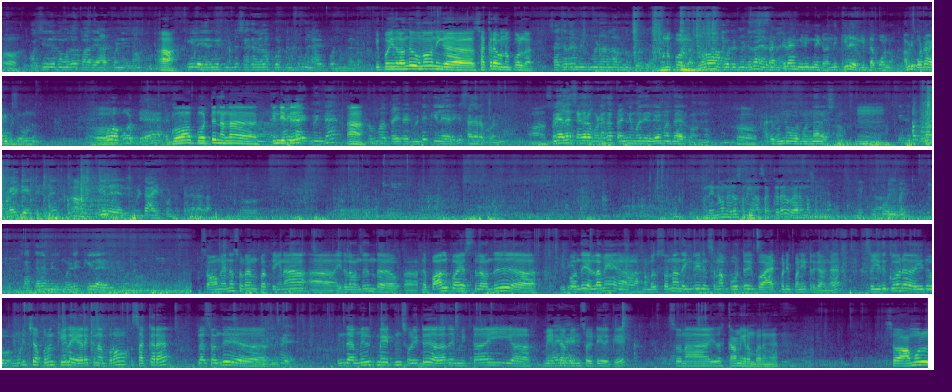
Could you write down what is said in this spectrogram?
ஓ. கொச்சி இருக்கும்போது பாதி ஆட் பண்ணிடணும். ஆ. கீழே இறங்கிட்டு சக்கரை எல்லாம் போட்டு கொஞ்சம் ஆட் பண்ணணும் மேலே. இப்போ இதில் வந்து இன்னும் நீங்கள் சர்க்கரை ஒன்றும் போடல? சக்கரை மில்க் மேடம் எல்லாம் ஒன்றும் போடல. ஒன்றும் போடல. கோவா போட்டுட்டு தான் இறக்கணும் சக்கரை மினிக் மீட் வந்து கீழே இறக்கிட்டு தான் போடணும். அப்படி போட்டா அடி பிடிச்சிடும் கோவா போட்டு கோவா போட்டு நல்லா கிண்டிட்டு? ரொம்ப டைட் ட்ரீட்மெண்ட்டு கீழே இறக்கி சக்கரை போடணும். மேலே சக்கரை போட்டாக்கா தண்ணி மாதிரி இதே மாதிரி தான் இருக்கும் அதுக்கு இன்னும் ஒரு மணி நேரம் வச்சணும் ம். இது டைட் ஏற்றிக்கிட்டு ஆ. கீழே பண்ணணும் சக்கரை எல்லாம் ஓ. அந்த இன்னொன்று எதோ சொன்னீங்களா? சர்க்கரை வேற என்ன சொன்னீங்க? மீட் சக்கரை மில்க் மேடு கீழே இறக்கி பண்ணுவோம் ஸோ அவங்க என்ன சொல்றாங்கன்னு பார்த்தீங்கன்னா இதில் வந்து இந்த இந்த பால் பாயசத்தில் வந்து இப்போ வந்து எல்லாமே நம்ம சொன்ன அந்த இன்க்ரீடியன்ஸ் எல்லாம் போட்டு இப்போ ஆட் பண்ணி பண்ணிட்டு இருக்காங்க. ஸோ இது கூட இது முடிச்ச அப்புறம் கீழே இறக்குன அப்புறம் சர்க்கரை ப்ளஸ் வந்து இந்த மில்க் மேட்னு சொல்லிட்டு அதாவது மிட்டாய் மேட் அப்படின்னு சொல்லிட்டு இருக்கு. ஸோ நான் இதை காமிக்கிறேன் பாருங்க. ஸோ அமுல்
